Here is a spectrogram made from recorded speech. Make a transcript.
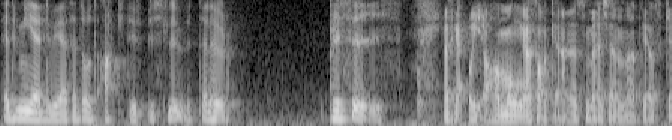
ett medvetet och ett aktivt beslut, eller hur? Precis. Jag, ska, jag har många saker här nu som jag känner att jag ska...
